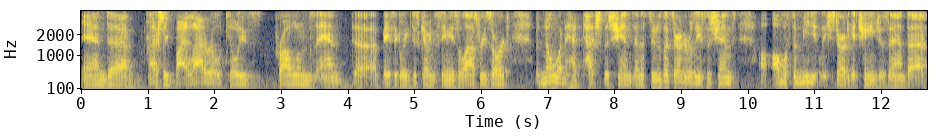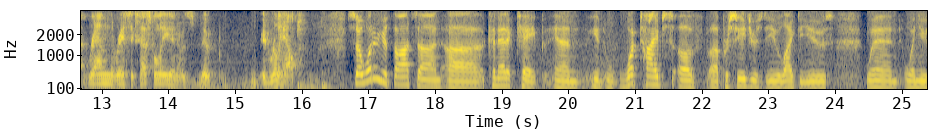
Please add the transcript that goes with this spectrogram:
and uh, actually bilateral Achilles problems, and uh, basically just coming to see me as a last resort. But no one had touched the shins, and as soon as I started to release the shins, uh, almost immediately she started to get changes, and uh, ran the race successfully, and it was it, it really helped. So, what are your thoughts on uh, kinetic tape, and you know, what types of uh, procedures do you like to use when when you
